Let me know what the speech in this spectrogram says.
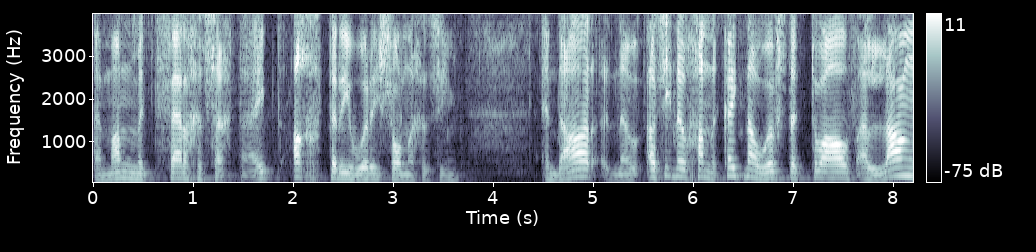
'n man met vergesigte. Hy het agter die horison gesien. En daar nou as jy nou gaan kyk na hoofstuk 12, 'n lang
